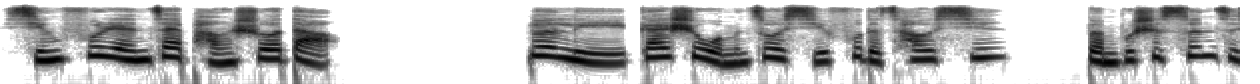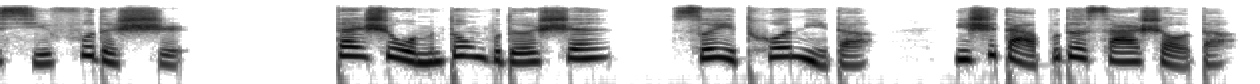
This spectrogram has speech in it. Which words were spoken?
邢夫人在旁说道：“论理该是我们做媳妇的操心，本不是孙子媳妇的事。但是我们动不得身，所以托你的，你是打不得撒手的。”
